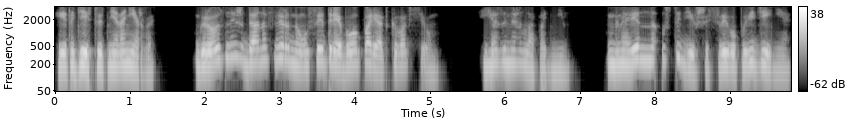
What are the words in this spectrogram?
и это действует мне на нервы». Грозный Жданов вернулся и требовал порядка во всем. Я замерла под ним, мгновенно устыдившись своего поведения,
